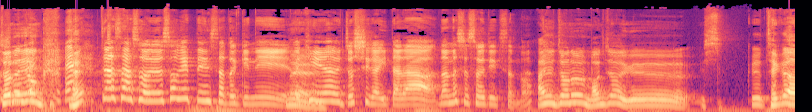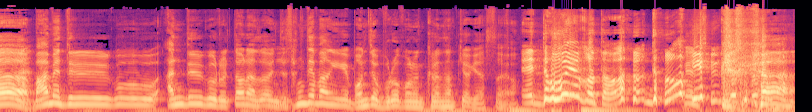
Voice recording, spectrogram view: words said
저는 좀 え、 네? じゃあさ、そういうソゲッティンした時に、ね気になる女子がいたら、旦那氏はそうやって言ってたの 아니 저는 먼저 그, 시- 그 제가 마음에 들고 안 들고를 떠나서 이제 상대방에게 먼저 물어보는 그런 성격이었어요. え、どういうことどういうこと 제가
